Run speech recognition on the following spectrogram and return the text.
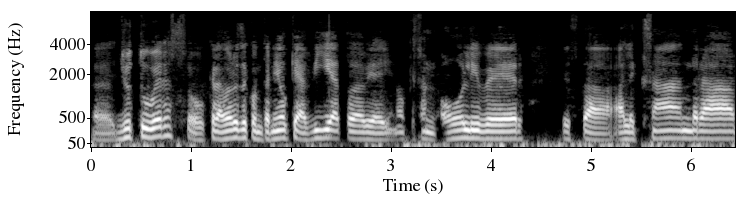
eh, youtubers o creadores de contenido que había todavía ahí, ¿no? Que son Oliver, está Alexandra,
